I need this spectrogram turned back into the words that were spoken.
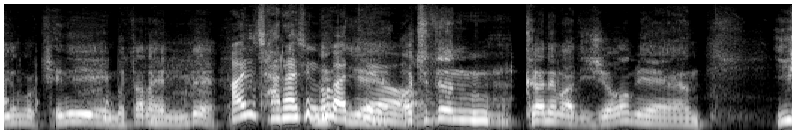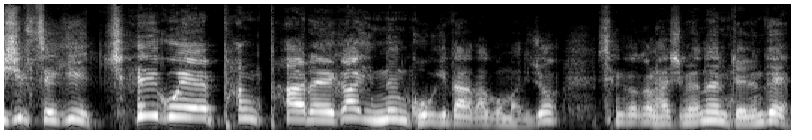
이런 걸 괜히 뭐 따라했는데 아니 잘하신 것 네, 예. 같아요. 어쨌든 간에 말이죠. 예. 20세기 최고의 팡파레가 있는 곡이다라고 말이죠. 생각을 하시면 되는데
